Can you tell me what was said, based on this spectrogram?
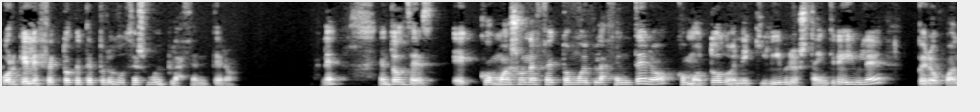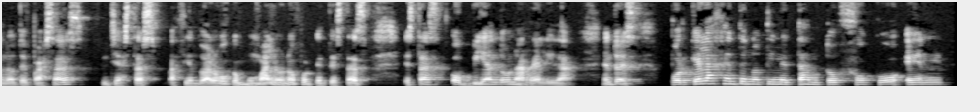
porque el efecto que te produce es muy placentero. Entonces, eh, como es un efecto muy placentero, como todo en equilibrio está increíble, pero cuando te pasas ya estás haciendo algo que es muy malo, ¿no? Porque te estás, estás obviando una realidad. Entonces, ¿por qué la gente no tiene tanto foco en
